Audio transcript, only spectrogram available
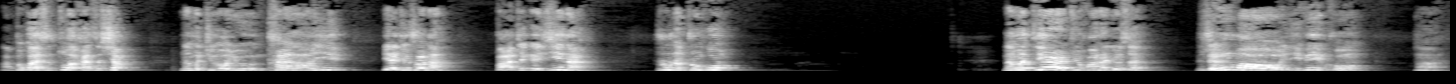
啊，不管是坐还是下，那么就要用贪狼一，也就是说呢，把这个一呢入了中宫。那么第二句话呢，就是人卯乙未空啊，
